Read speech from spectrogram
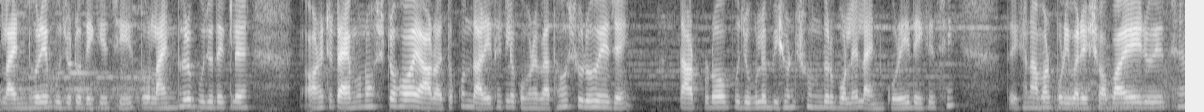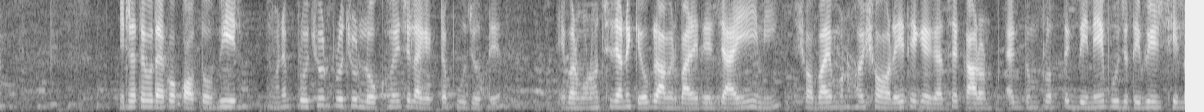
লাইন ধরে পুজোটা দেখেছি। তো লাইন ধরে পুজো দেখলে অনেকটা টাইমও নষ্ট হয় আর এতক্ষণ দাঁড়িয়ে থাকলে কোমরে ব্যথাও শুরু হয়ে যায়। তারপরেও পুজোগুলো ভীষণ সুন্দর বলে লাইন করেই দেখেছি। তো এখানে আমার পরিবারের সবাই রয়েছে। এটাতেও দেখো কত ভিড়। মানে প্রচুর প্রচুর লোক হয়েছিল এক একটা পুজোতে। এবার মনে হচ্ছে যেন কেউ গ্রামের বাড়িতে যায়নি সবাই মনে হয় শহরেই থেকে গেছে কারণ একদম প্রত্যেক দিনেই পুজোতে ভিড় ছিল।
